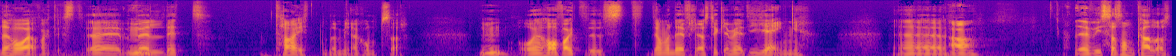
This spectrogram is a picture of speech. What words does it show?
det har jag faktiskt. Jag är Mm. väldigt tight med mina kompisar. Mm, Och jag har faktiskt, ja men det är flera stycken, vi är ett gäng. Eh, ja. det är vissa som kallar oss,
